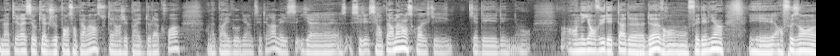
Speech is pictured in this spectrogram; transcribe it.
m'intéressent et auxquels je pense en permanence, tout à l'heure j'ai parlé de Delacroix, on a parlé de Gauguin, etc. Mais c'est en permanence, quoi. qu'il y a des, en, ayant vu des tas d'œuvres, on fait des liens. Et en faisant,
